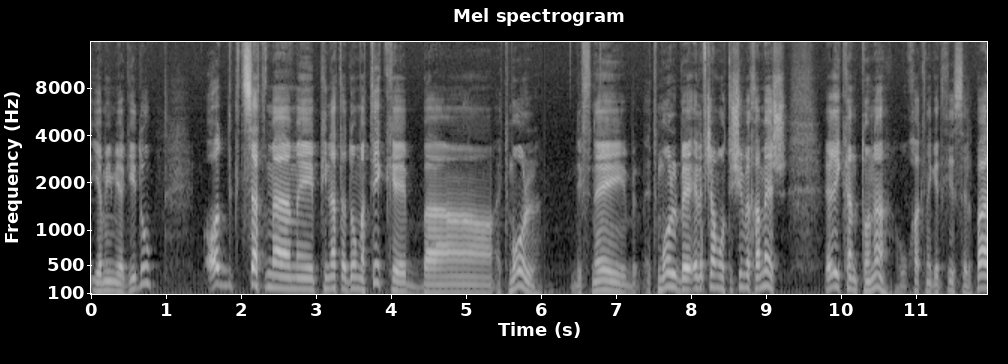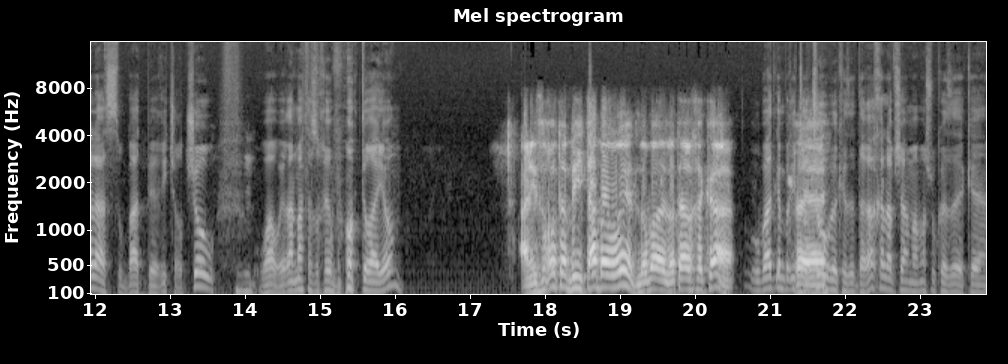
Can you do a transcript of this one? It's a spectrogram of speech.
ימים יגידו. עוד קצת מפינת אדום עתיק, אה, אתמול, לפני, אתמול ב-1995, אריק קנטונה הורחק נגד קריסל פאלאס, הוא בעט בריצ'רד שואו. וואו, ערן, מה אתה זוכר מאותו היום? אני זוכר את הבעיטה באוהד, לא, לא את ההרחקה. הוא בעט גם בריצ'רד שואו, וכזה דרך עליו שם, משהו כזה, כן.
